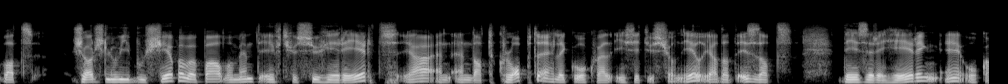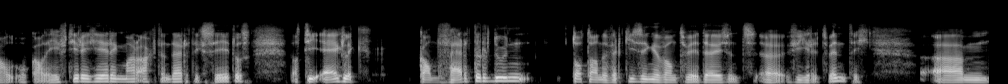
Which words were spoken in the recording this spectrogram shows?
wat Georges-Louis Boucher op een bepaald moment heeft gesuggereerd, ja, en, en dat klopt eigenlijk ook wel institutioneel, ja, dat is dat deze regering, ook, al, ook al heeft die regering maar 38 zetels, dat die eigenlijk kan verder doen tot aan de verkiezingen van 2024. Um, ehm,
